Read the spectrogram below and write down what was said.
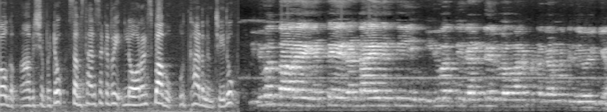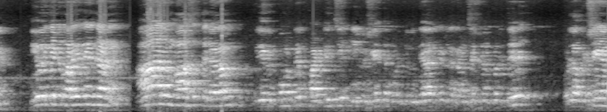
യോഗം ആവശ്യപ്പെട്ടു. സംസ്ഥാന സെക്രട്ടറി ലോറൻസ് ബാബു ഉദ്ഘാടനം ചെയ്തു. ഇരുപത്തി ആറ് എട്ട് രണ്ടായിരത്തി ഇരുപത്തിരണ്ടിൽ ബഹുമാനപ്പെട്ട ഗവൺമെന്റ് നിയോഗിക്കുകയാണ്. നിയോഗിച്ചിട്ട് പറയുന്നത് എന്താണ്? ആറ് മാസത്തിനകം ഈ റിപ്പോർട്ട് പഠിച്ച് ഈ വിഷയത്തെ കുറിച്ച് വിദ്യാർത്ഥികളുടെ കൺസെഷനെ കുറിച്ച് ഉള്ള വിഷയം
